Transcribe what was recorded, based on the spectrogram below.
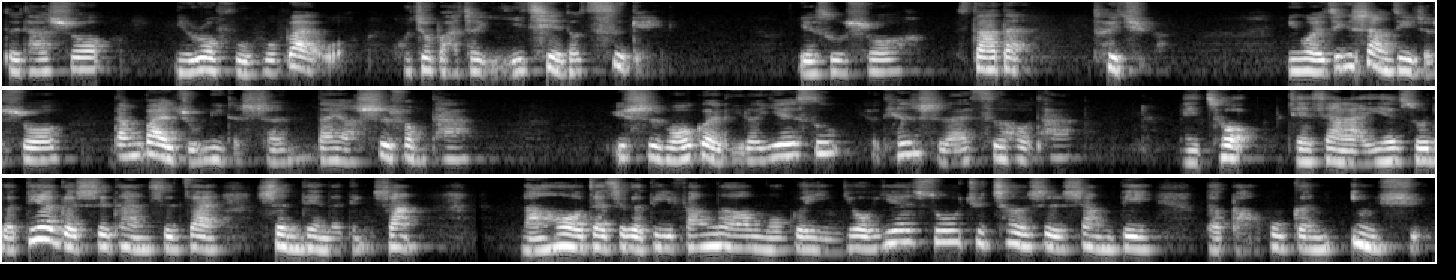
对他说：“你若俯伏拜我，我就把这一切都赐给你。”耶稣说：“撒旦，退去吧，因为经上记着说，当拜主你的神，但要侍奉他。”于是魔鬼离了耶稣，有天使来伺候他。没错，接下来耶稣的第二个试探是在圣殿的顶上。然后在这个地方呢，魔鬼引诱耶稣去测试上帝的保护跟应许。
